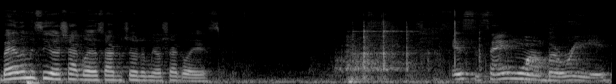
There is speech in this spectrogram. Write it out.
Babe, let me see your shot glass so I can show them your shot glass. It's the same one but red.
